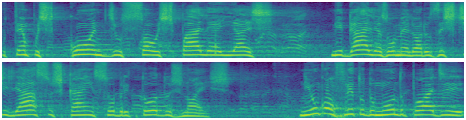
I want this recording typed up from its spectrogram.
o tempo esconde, o sol espalha e as migalhas, ou melhor, os estilhaços caem sobre todos nós. Nenhum conflito do mundo pode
